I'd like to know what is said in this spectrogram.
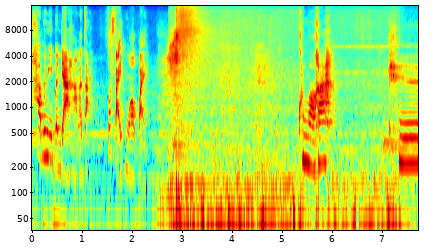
ถ้าไม่มีปัญญาหามาจ่าย ก็ใส่หัวออกไป คุณหมอคะ คือ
